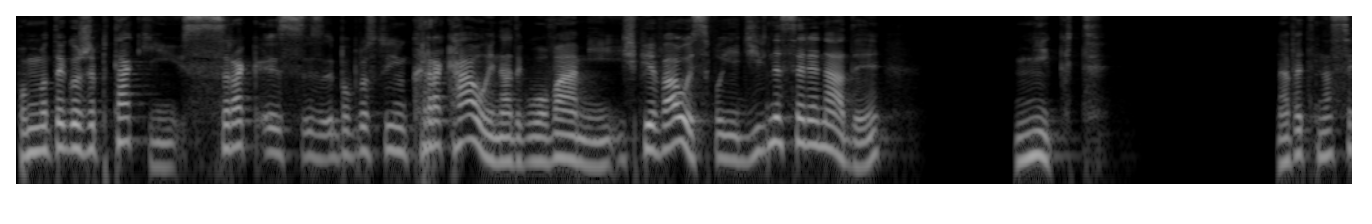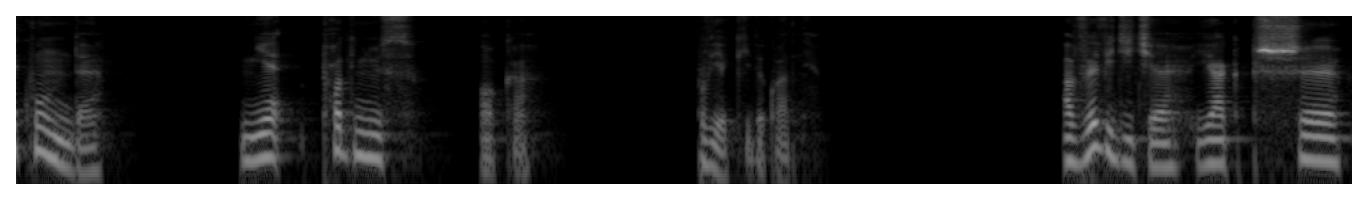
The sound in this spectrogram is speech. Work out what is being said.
pomimo tego, że ptaki srak, po prostu im krakały nad głowami i śpiewały swoje dziwne serenady, nikt, nawet na sekundę, nie podniósł oka. Powieki dokładnie. A wy widzicie, jak przy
